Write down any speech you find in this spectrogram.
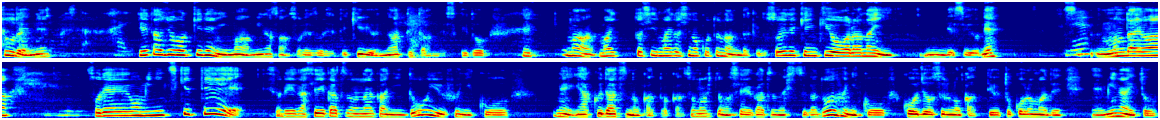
そうだよね判断できました。はい。データ上は綺麗にまあ皆さんそれぞれできるようになってたんですけどではいまあ毎年毎年のことなんだけどそれで研究は終わらないんですよね。そうですね。問題はそれを身につけてそれが生活の中にどういうふうにこう、ね、役立つのかとかその人の生活の質がどういうふうにこう向上するのかっていうところまで、えー見ないと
